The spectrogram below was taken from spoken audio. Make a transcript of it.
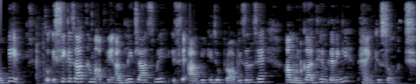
okay okay? तो इसी के साथ हम अपनी अगली क्लास में इससे आगे के जो प्रोविजंस हैं हम उनका अध्ययन करेंगे थैंक यू सो मच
